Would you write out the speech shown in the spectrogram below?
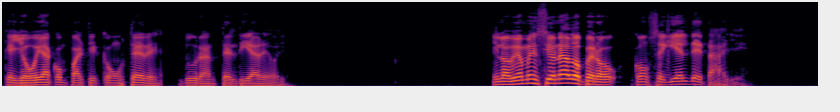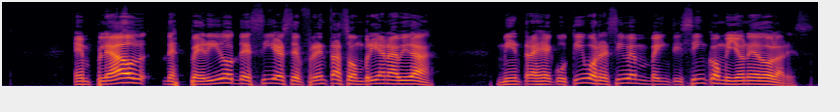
que yo voy a compartir con ustedes durante el día de hoy. Y lo había mencionado, pero conseguí el detalle. Empleados despedidos de Sears se enfrenta a sombría Navidad, mientras ejecutivos reciben 25 millones de dólares.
